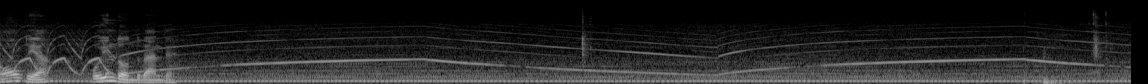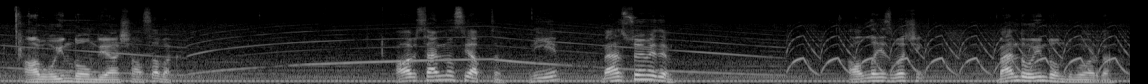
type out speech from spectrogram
Ne oldu ya? Oyun dondu bende. Abi oyun dondu ya şansa bak. Abi sen nasıl yaptın? Niye? Ben söylemedim. Allah is watching. Ben de oyun dondu bu arada.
